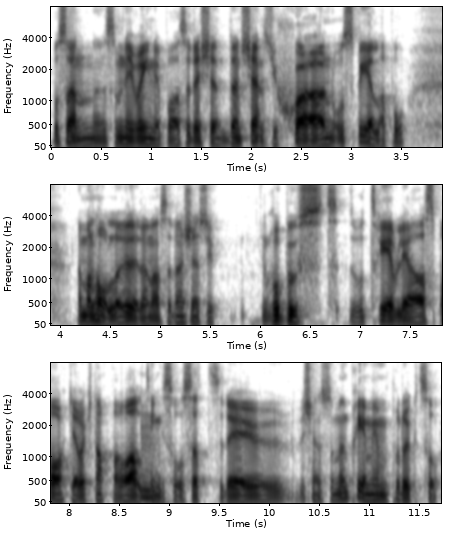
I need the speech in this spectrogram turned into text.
Och sen som ni var inne på, alltså det, den känns ju skön att spela på. När man håller i den, alltså den känns ju robust och trevliga spakar och knappar och allting Mm. så. Så att det, ju, det känns som en premiumprodukt så.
